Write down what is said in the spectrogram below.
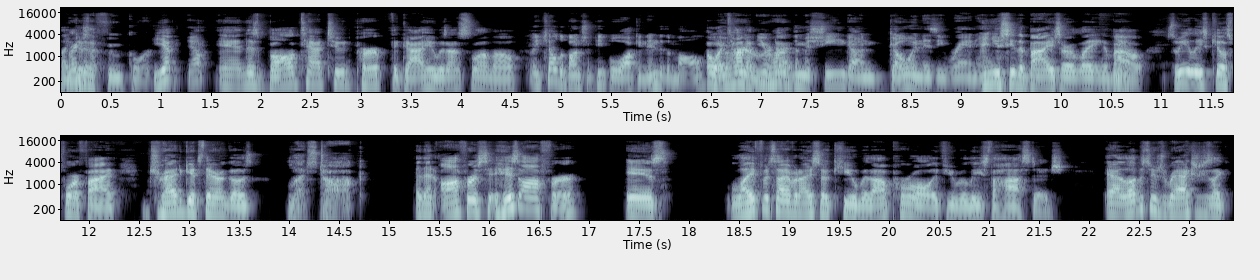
like right just the food court. Yep. Yep. And this bald tattooed perp, the guy who was on slow mo, He killed a bunch of people walking into the mall. Oh, a ton heard, of them You heard dead. the machine gun going as he ran in. and you see the bodies are laying about. So he at least kills four or five. Dredd gets there and goes, "Let's talk," and then offers his offer is life inside of an ISO cube without parole if you release the hostage. And I love this dude's reaction. She's like,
